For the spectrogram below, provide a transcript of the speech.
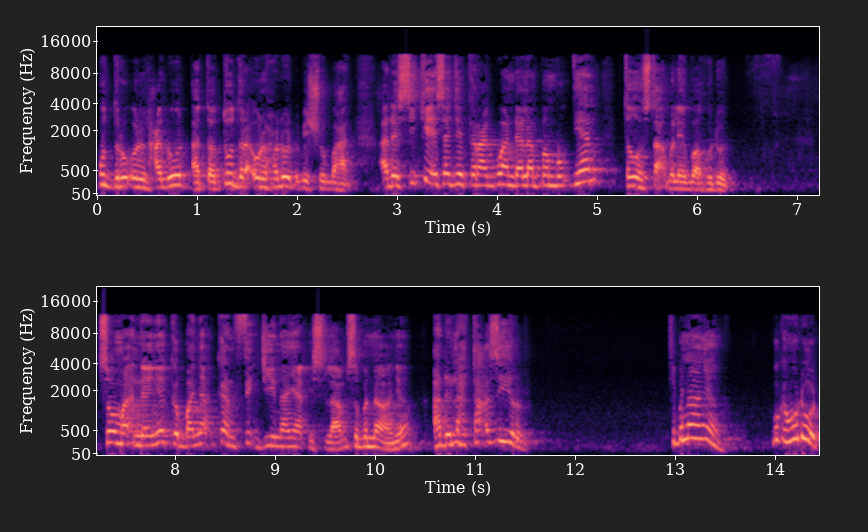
Udru'ul hudud atau tudra'ul hudud bisyubhat. Ada sikit saja keraguan dalam pembuktian, terus tak boleh buat hudud. So maknanya kebanyakan fik jinayat Islam sebenarnya adalah takzir. Sebenarnya. Bukan hudud.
